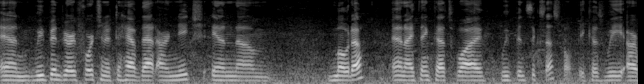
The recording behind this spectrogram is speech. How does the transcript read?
And we've been very fortunate to have that our niche in um, Moda, and I think that's why we've been successful because we are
